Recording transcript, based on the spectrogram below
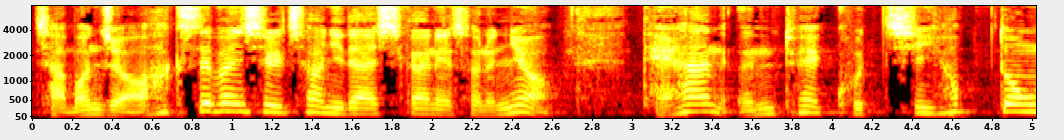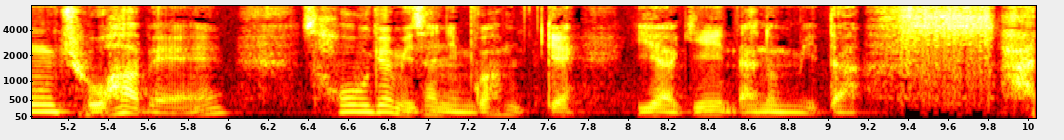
자, 먼저 학습은 실천이다 시간에서는요, 대한 은퇴 코치 협동 조합의 서우겸 이사님과 함께 이야기 나눕니다. 아,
